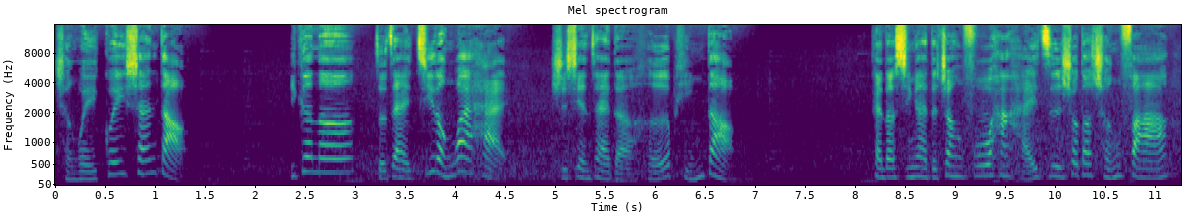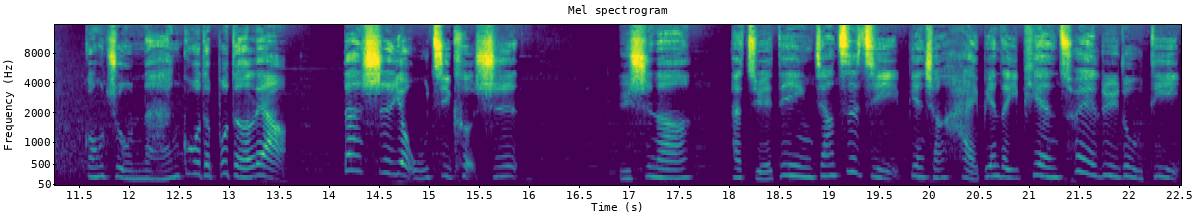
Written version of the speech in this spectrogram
成为龟山岛；一个呢，则在基隆外海，是现在的和平岛。看到心爱的丈夫和孩子受到惩罚，公主难过的不得了，但是又无计可施。于是呢，她决定将自己变成海边的一片翠绿陆地。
